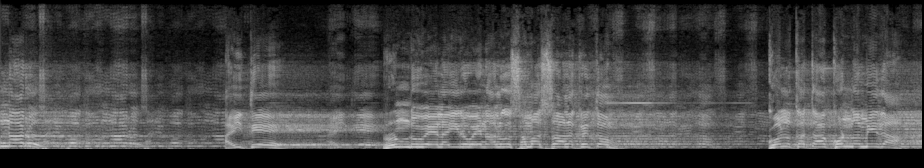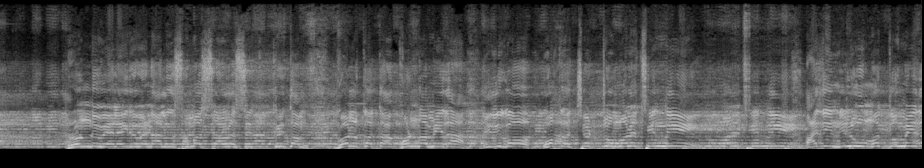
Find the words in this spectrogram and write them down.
ఉన్నారు. అయితే రెండు వేల ఇరవై నాలుగు సంవత్సరాల క్రితం కోల్కతా కొండ మీద రెండు వేల ఇరవై నాలుగు సంవత్సరాల క్రితం కోల్కతా కొండ మీద ఇదిగో ఒక చెట్టు మొలచి అది నిలువు మొద్దు మీద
